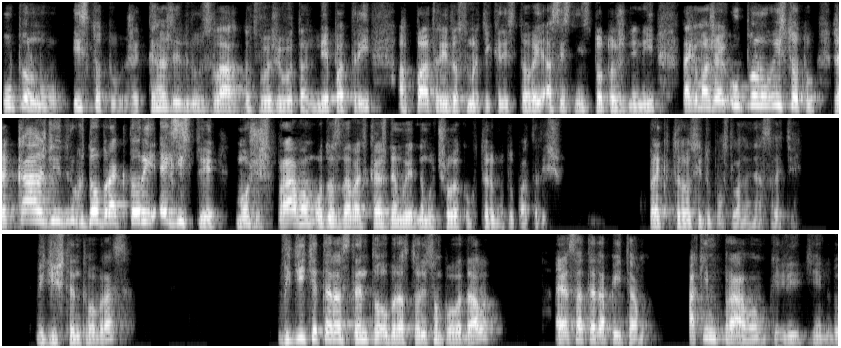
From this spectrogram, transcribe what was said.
úplnú istotu, že každý druh zla do tvojho života nepatrí a patrí do smrti Kristovej a si s ním stotožnený, tak máš aj úplnú istotu, že každý druh dobra, ktorý existuje, môžeš právom odozdávať každému jednému človeku, ktorému tu patríš. Pre ktorého si tu poslaný na svete. Vidíš tento obraz? Vidíte teraz tento obraz, ktorý som povedal? A ja sa teda pýtam, akým právom, keď vidíte niekto,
